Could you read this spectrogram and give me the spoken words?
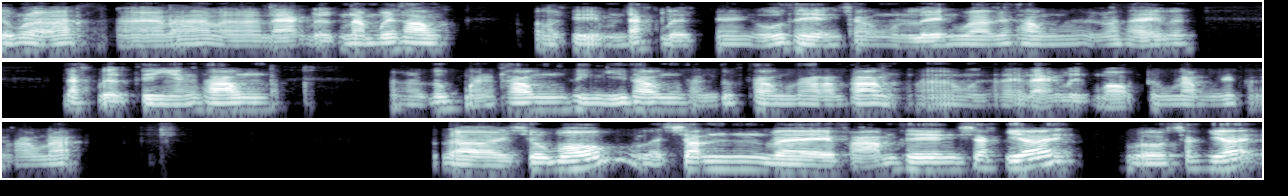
đúng rồi đó. À, đó là đạt được năm cái thông. Đó là khi mình đắc được à, ngũ thiền xong mình luyện qua cái thông có thể đắc được thiên nhãn thông à, lúc mạng thông thiên nhĩ thông thần túc thông tha làm thông. À, mình có thể đạt được một trong năm cái thần thông đó. Rồi số 4 là sanh về phạm thiên sắc giới vô sắc giới.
